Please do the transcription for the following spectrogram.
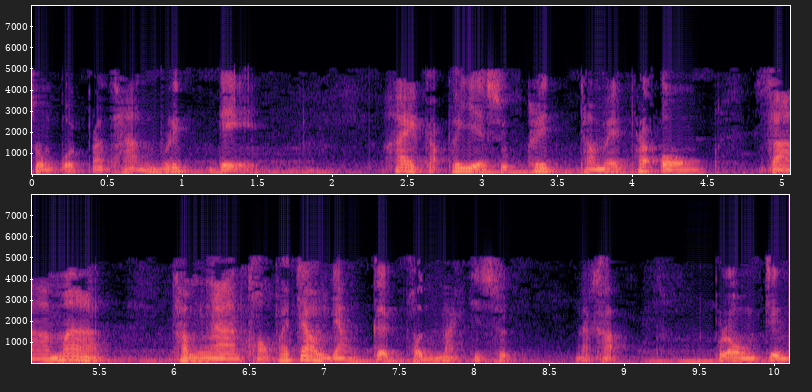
ทรงโปรดประทานฤทธิ์เดชให้กับพระเยซูคริสต์ทำให้พระองค์สามารถทำงานของพระเจ้าอย่างเกิดผลมากที่สุดนะครับ พระองค์จึง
